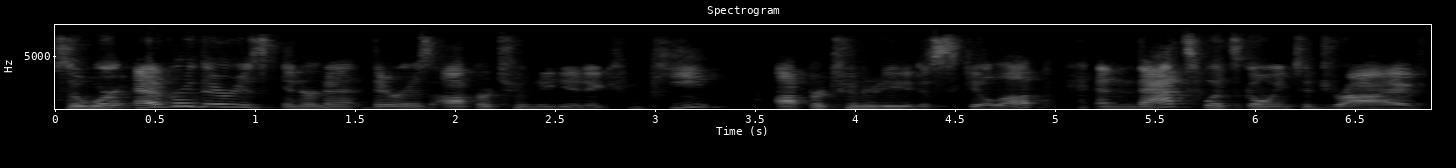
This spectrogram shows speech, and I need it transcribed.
So wherever there is internet, there is opportunity to compete, opportunity to skill up, and that's what's going to drive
